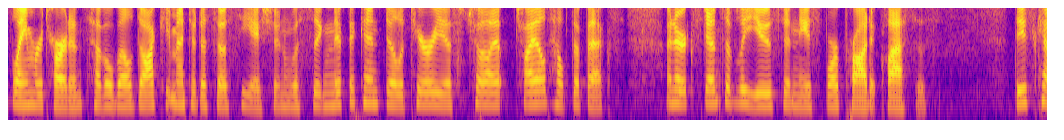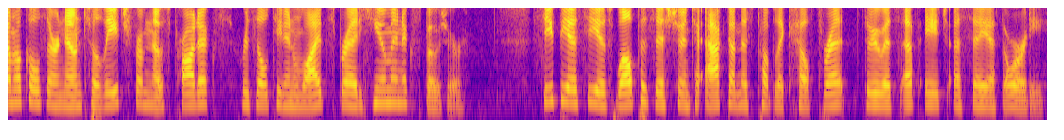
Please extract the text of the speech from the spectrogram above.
flame retardants have a well documented association with significant deleterious chi- child health effects and are extensively used in these four product classes. These chemicals are known to leach from those products, resulting in widespread human exposure. CPSC is well positioned to act on this public health threat through its FHSA authority.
